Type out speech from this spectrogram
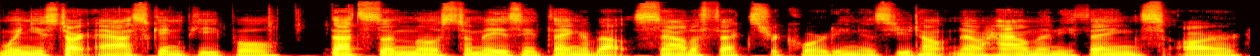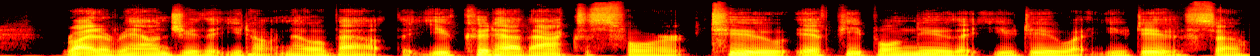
when you start asking people, that's the most amazing thing about sound effects recording is you don't know how many things are right around you that you don't know about that you could have access for too if people knew that you do what you do. So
